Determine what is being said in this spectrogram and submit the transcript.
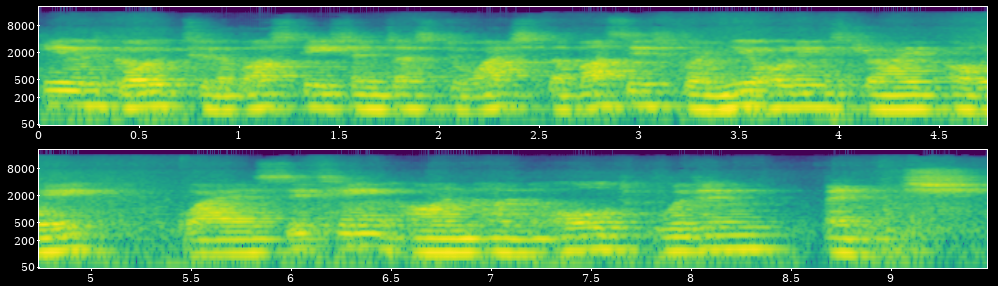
he would go to the bus station just to watch the buses for New Orleans drive away while sitting on an old wooden bench.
